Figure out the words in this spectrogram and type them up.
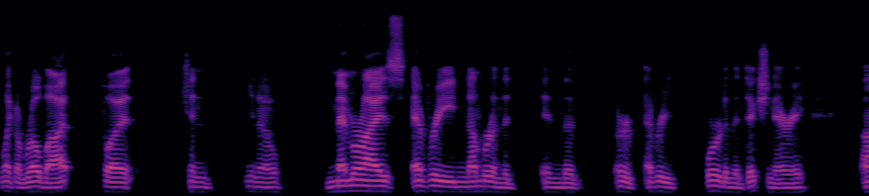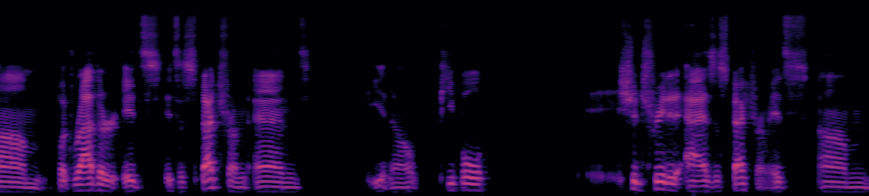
like a robot, but can you know memorize every number in the in the or every word in the dictionary. Um, but rather, it's it's a spectrum, and you know people should treat it as a spectrum. It's um,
